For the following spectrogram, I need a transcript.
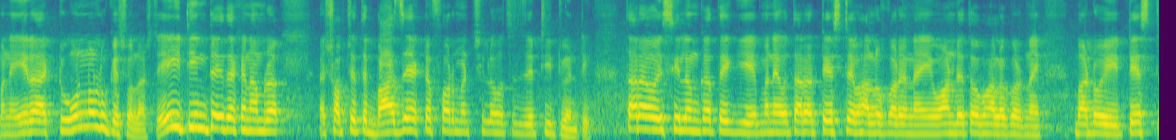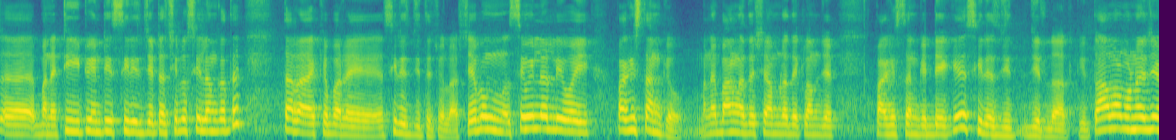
মানে এরা একটু অন্য লুকে চলে আসছে। এই টিমটাই দেখেন আমরা, সবচেয়ে বাজে একটা ফরম্যাট ছিল হচ্ছে যে টি টোয়েন্টি তারা ওই শ্রীলঙ্কাতে গিয়ে মানে তারা টেস্টে ভালো করে নাই ওয়ানডেতেও ভালো করে নাই বাট ওই টেস্ট মানে টি টোয়েন্টি সিরিজ যেটা ছিল শ্রীলঙ্কাতে তারা একেবারে সিরিজ জিতে চলে আসছে। এবং সিমিলারলি ওই পাকিস্তানকেও মানে বাংলাদেশে আমরা দেখলাম যে পাকিস্তানকে ডেকে সিরিজ জিত, জিতলো আর কি। তো আমার মনে হয় যে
